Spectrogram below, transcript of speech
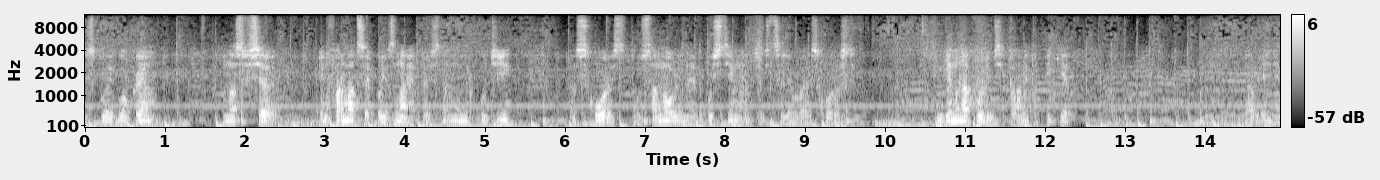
дисплее блок М у нас вся информация поездная, то есть там номер пути, скорость установленная, допустимая, то есть целевая скорость, где мы находимся, километр пикет, давление.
